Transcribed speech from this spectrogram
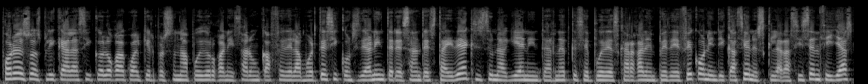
Por eso, explica la psicóloga, cualquier persona puede organizar un café de la muerte si consideran interesante esta idea. Existe una guía en Internet que se puede descargar en PDF con indicaciones claras y sencillas.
